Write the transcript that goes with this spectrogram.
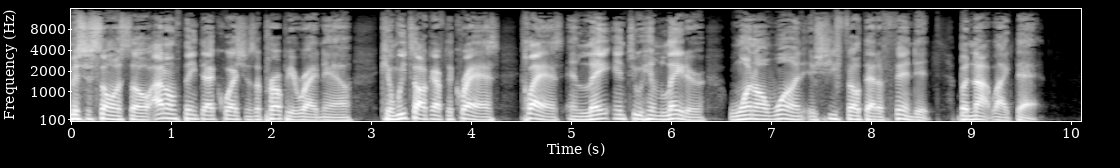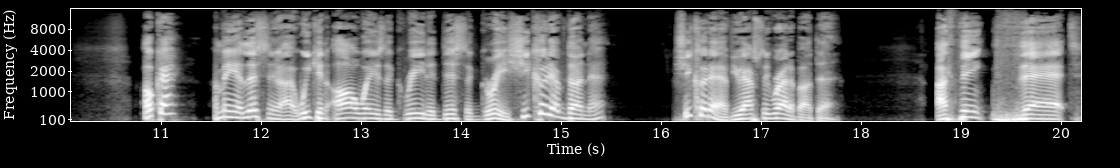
Mr. So and so, I don't think that question is appropriate right now. Can we talk after class, class and lay into him later one on one if she felt that offended, but not like that? Okay. I mean, listen, we can always agree to disagree. She could have done that. She could have. You're absolutely right about that. I think that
